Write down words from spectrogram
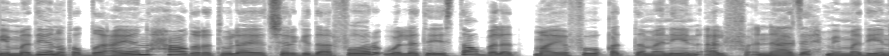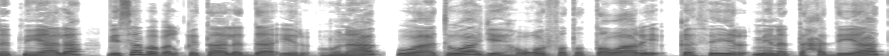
من مدينة الضعين حاضرة ولاية شرق دارفور والتي استقبلت ما يفوق الثمانين ألف نازح من مدينة نيالا بسبب القتال الدائر هناك وتواجه غرفة الطوارئ كثير من التحديات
